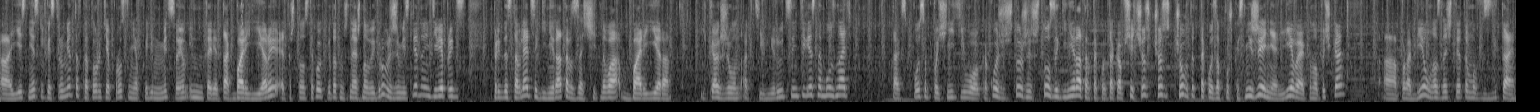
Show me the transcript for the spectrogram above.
А, есть несколько инструментов, которые тебе просто необходимо иметь в своем инвентаре. Так, барьеры. Это что у нас такое? Когда ты начинаешь новую игру в режиме исследования, тебе предоставляется генератор защитного барьера. И как же он активируется, интересно бы узнать. Так, способ починить его. Какой же, что же, что за генератор такой? Так, вообще, что вот это такое за пушка? Снижение, левая кнопочка. А, пробел, у нас, значит, это мы взлетаем.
